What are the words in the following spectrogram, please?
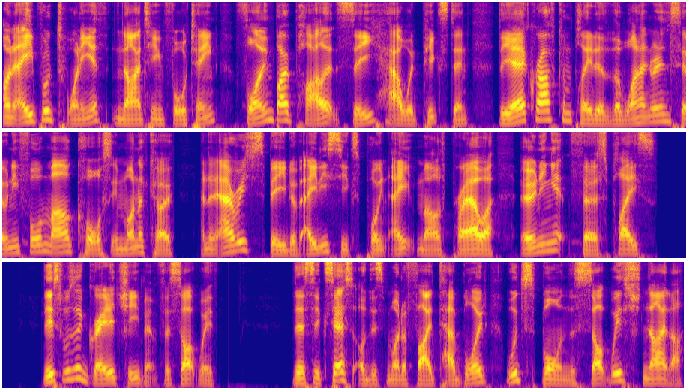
On April 20th, 1914, flown by pilot C. Howard Pixton, the aircraft completed the 174 mile course in Monaco at an average speed of 86.8 miles per hour, earning it first place. This was a great achievement for Sopwith. The success of this modified tabloid would spawn the Sopwith Schneider,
